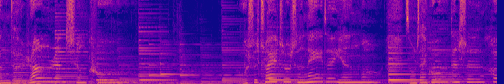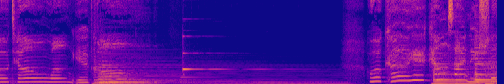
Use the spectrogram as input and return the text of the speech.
真的让人想哭。我是追逐着你的眼眸，总在孤单时候眺望夜空。我可以跟在你身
